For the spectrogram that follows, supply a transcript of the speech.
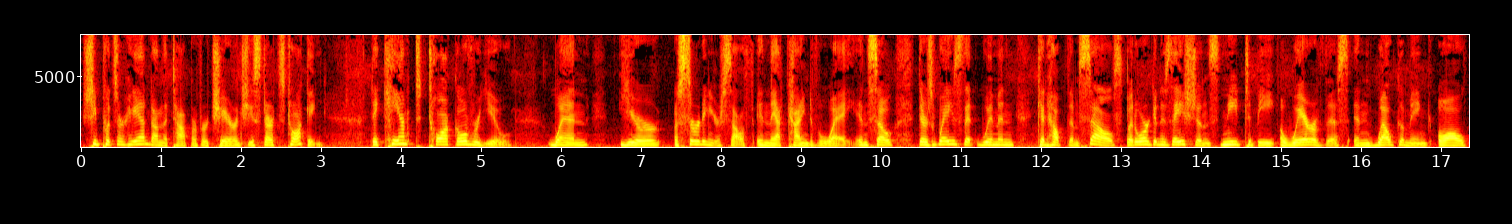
she puts her hand on the top of her chair and she starts talking. They can't talk over you when you're asserting yourself in that kind of a way. And so there's ways that women can help themselves, but organizations need to be aware of this and welcoming all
